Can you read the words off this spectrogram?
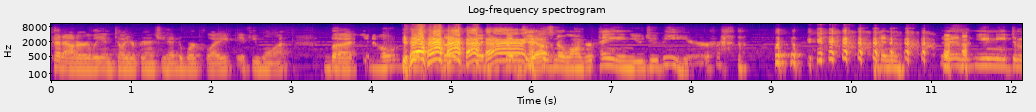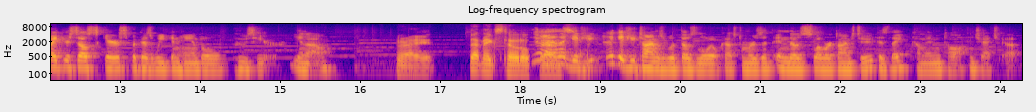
cut out early and tell your parents you had to work late if you want but you know but, but, but, but Yep. is no longer paying you to be here and, and you need to make yourself scarce because we can handle who's here you know right. That makes total yeah sense. that gives you that gives you times with those loyal customers in, in those slower times too because they come in and talk and chat you up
